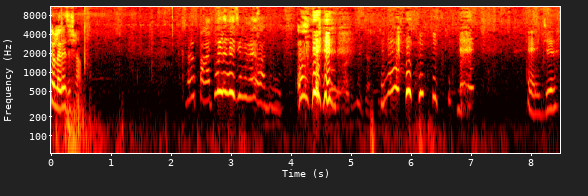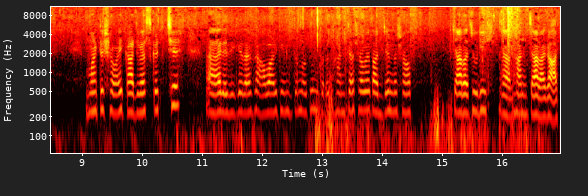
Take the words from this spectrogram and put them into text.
চলে গেছে সাপ। আর পা তুলে দিয়েছি মনে হয় এই যে, মাঠে সবাই কাজ বাজ করছে। আর এদিকে দেখো আবার কিন্তু নতুন করে ধান চাষ হবে, তার জন্য সব চারা চুরি না, ধান, চারা, গাছ।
